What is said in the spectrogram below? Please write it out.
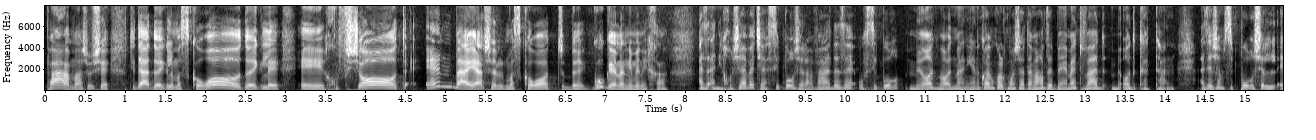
פעם, משהו שאתה יודע, דואג למשכורות, דואג לחופשות. אין בעיה של משכורות בגוגל, אני מניחה. אז אני חושבת שהסיפור של הוועד הזה הוא סיפור מאוד מאוד מעניין. קודם כל, כמו שאת אמרת, זה באמת ועד מאוד קטן. אז יש שם סיפור של אה,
